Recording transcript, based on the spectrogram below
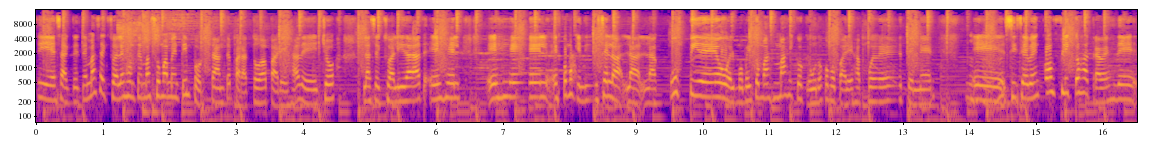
Sí, exacto. El tema sexual es un tema sumamente importante para toda pareja. De hecho, la sexualidad es el, es el, es como quien dice la, la, la cúspide o el momento más mágico que uno como pareja puede tener. Eh, si se ven conflictos a través de,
